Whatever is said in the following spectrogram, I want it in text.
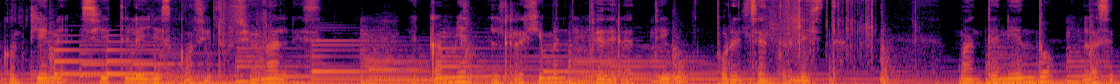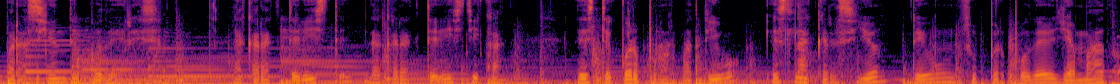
contiene siete leyes constitucionales que cambian el régimen federativo por el centralista, manteniendo la separación de poderes. La característica, de este cuerpo normativo es la creación de un superpoder llamado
